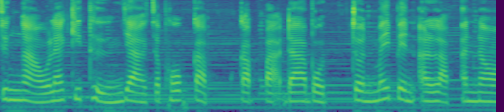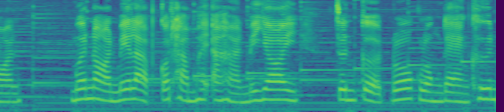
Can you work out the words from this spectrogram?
จึงเหงาและคิดถึงอยากจะพบกับกับปะดาบทจนไม่เป็นอันหลับอันนอน เมื่อนอนไม่หลับก็ทำให้อาหารไม่ย่อย จนเกิดโรคลงแดงขึ้น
